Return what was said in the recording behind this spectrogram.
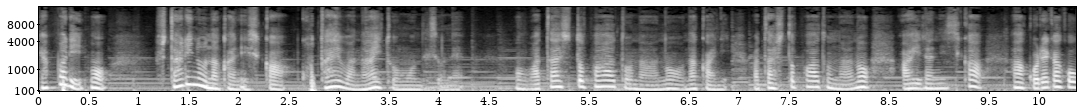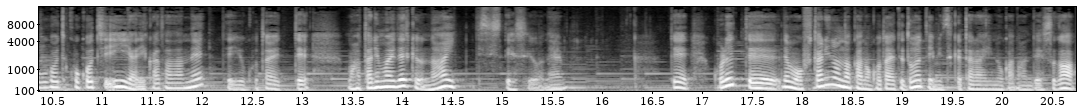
やっぱりもう2人の中にしか答えはないと思うんですよね。もう私とパートナーの中に私とパートナーの間にしかあこれが心地いいやり方だねっていう答えって、まあ、当たり前ですけどないですよね。でこれってでも2人の中の答えってどうやって見つけたらいいのかなんですが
